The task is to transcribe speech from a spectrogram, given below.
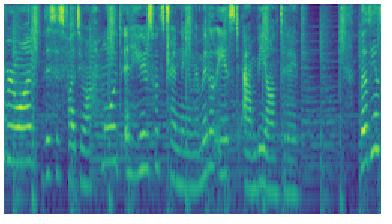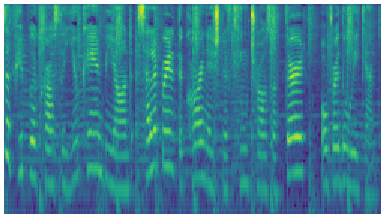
everyone, this is Fatima Mahmoud, and here's what's trending in the Middle East and beyond today. Millions of people across the UK and beyond celebrated the coronation of King Charles III over the weekend.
